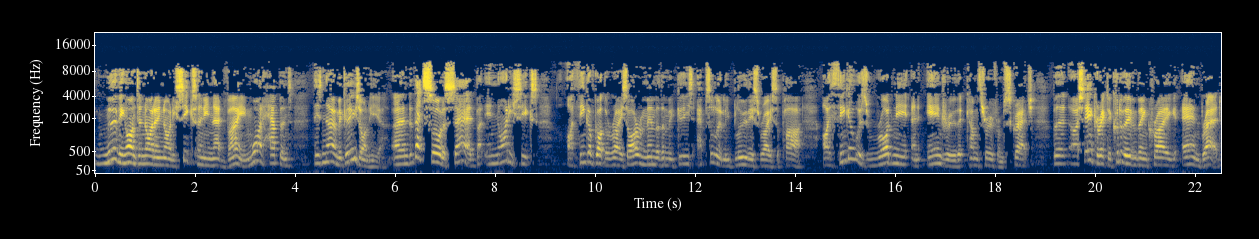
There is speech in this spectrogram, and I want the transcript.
moving on to 1996, and in that vein, what happens? There's no McGee's on here, and that's sort of sad. But in '96, I think I've got the race. I remember the McGee's absolutely blew this race apart. I think it was Rodney and Andrew that come through from scratch, but I stand corrected. It could have even been Craig and Brad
